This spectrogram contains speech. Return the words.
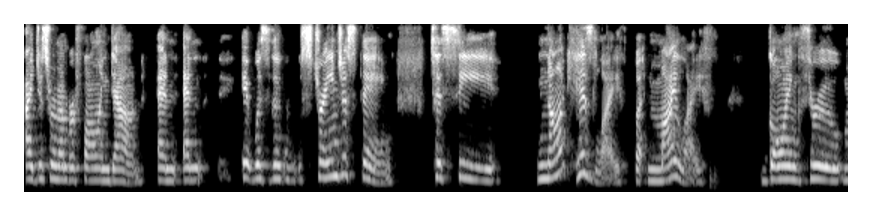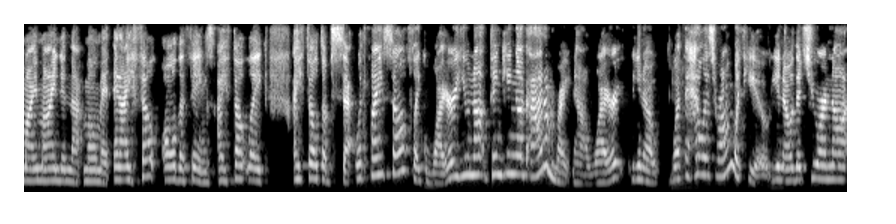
I just remember falling down. And and it was the strangest thing to see not his life but my life going through my mind in that moment. And i felt all the things. I felt like i felt upset with myself. Like why are you not thinking of adam right now? Why are you know what the hell is wrong with you? You know that you are not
